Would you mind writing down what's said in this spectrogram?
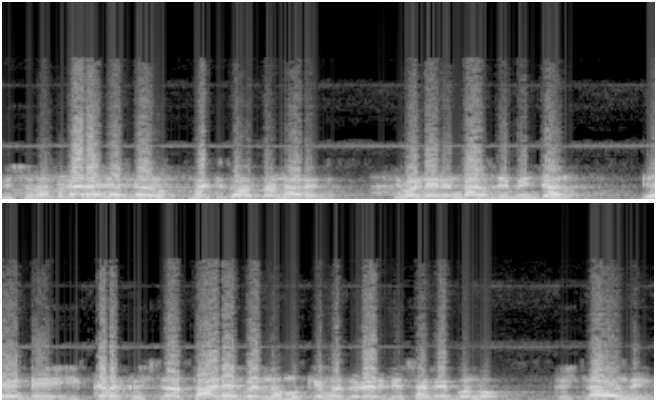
విశ్వరూప్ గారే చెప్పారు మట్టి తోలుతున్నారని. ఇవాళ నేను ఇందాక చూపించాను. ఏంటి? ఇక్కడ కృష్ణ తాడేపల్లిలో ముఖ్యమంత్రి గారి సమీపంలో కృష్ణ ఉంది.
